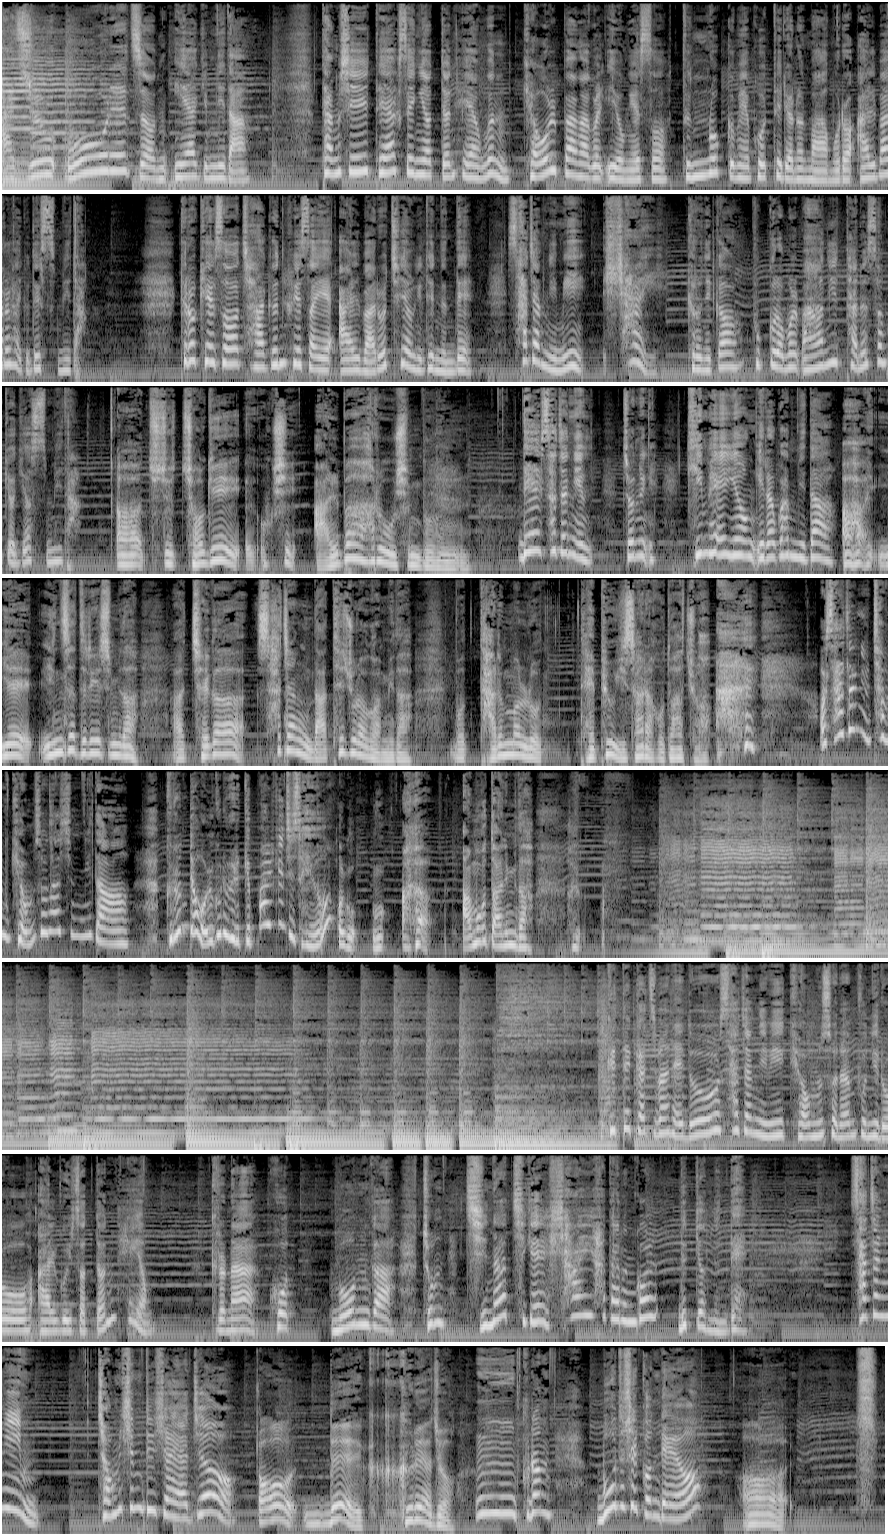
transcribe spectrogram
아주 오래전 이야기입니다. 당시 대학생이었던 혜영은 겨울방학을 이용해서 등록금에 보태려는 마음으로 알바를 하게 됐습니다. 그렇게 해서 작은 회사에 알바로 채용이 됐는데 사장님이 샤이, 그러니까 부끄러움을 많이 타는 성격이었습니다. 아, 저, 저기, 혹시 알바하러 오신 분? 네, 사장님. 저는 김혜영이라고 합니다. 아, 예, 인사드리겠습니다. 아, 제가 사장 나태주라고 합니다. 뭐, 다른 말로 대표 이사라고도 하죠. 어, 사장님 참 겸손하십니다. 그런데 얼굴이 왜 이렇게 빨개지세요? 아이고, 음, 아, 아무것도 아닙니다. 그때까지만 해도 사장님이 겸손한 분이로 알고 있었던 혜영. 그러나 곧 뭔가 좀 지나치게 샤이하다는 걸 느꼈는데 사장님 점심 드셔야죠. 어, 네, 그- 그래야죠. 음 그럼 뭐 드실 건데요? 아,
